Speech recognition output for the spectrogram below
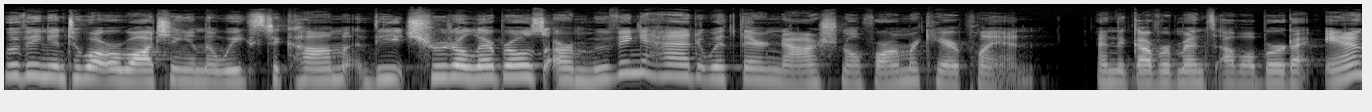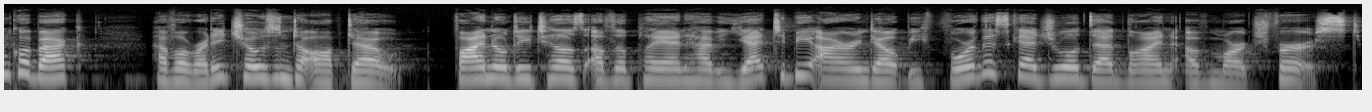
Moving into what we're watching in the weeks to come, the Trudeau Liberals are moving ahead with their National Pharmacare Plan and the governments of Alberta and Quebec have already chosen to opt out. Final details of the plan have yet to be ironed out before the scheduled deadline of March 1st.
